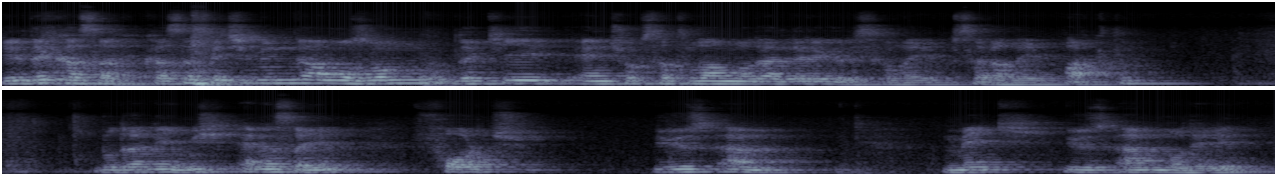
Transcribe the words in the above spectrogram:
Bir de kasa. Kasa seçiminde Amazon'daki en çok satılan modellere göre sıralayıp, sıralayıp baktım. Bu da neymiş? MSI'ın Forge 100M Mac 100M modeli.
